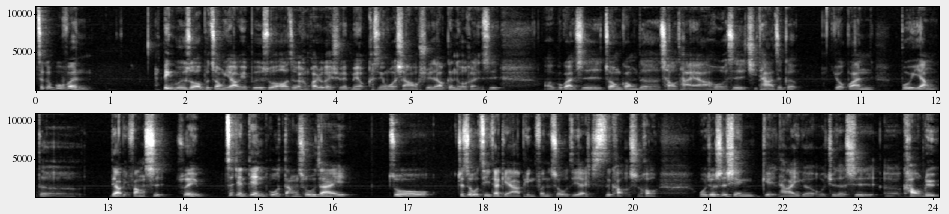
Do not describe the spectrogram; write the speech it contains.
这个部分并不是说不重要，也不是说哦这个很快就可以学，没有。可是我想要学到更多，可能是呃不管是中工的炒台啊，或者是其他这个有关不一样的料理方式。所以这间店我当初在做。就是我自己在给他评分的时候，我自己在思考的时候，我就是先给他一个我觉得是呃考虑，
